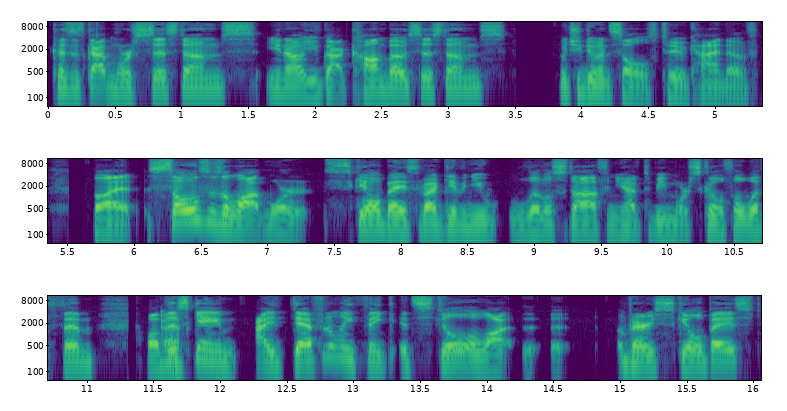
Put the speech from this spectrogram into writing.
because it's got more systems. You know, you've got combo systems, which you do in Souls too, kind of. But Souls is a lot more skill based about giving you little stuff, and you have to be more skillful with them. While okay. this game, I definitely think it's still a lot uh, uh very skill based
